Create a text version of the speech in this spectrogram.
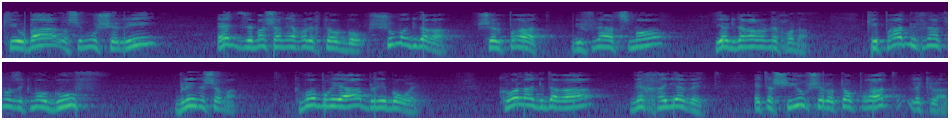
כי הוא בא לשימוש שלי, עת זה מה שאני יכול לכתוב בו. שום הגדרה של פרט בפני עצמו היא הגדרה לא נכונה. כי פרט בפני עצמו זה כמו גוף בלי נשמה, כמו בריאה בלי בורא. כל הגדרה מחייבת את השיוך של אותו פרט לכלל.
